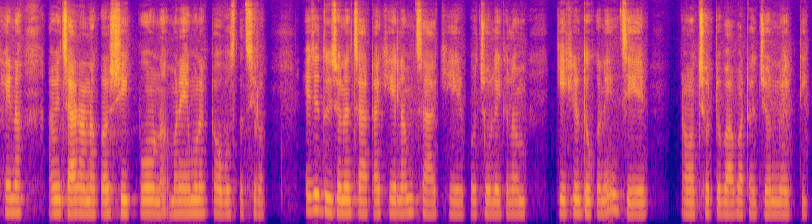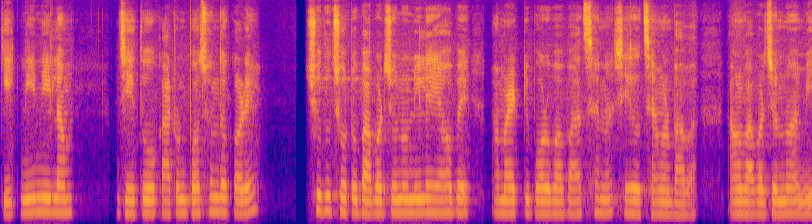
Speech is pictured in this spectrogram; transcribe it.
খাই না, আমি চা রান্না করা শিখব না। মানে এমন একটা অবস্থা ছিল। এই যে দুইজনে চাটা খেলাম, চা খেয়ে এরপর চলে গেলাম কেকের দোকানে। যে, আমার ছোট্ট বাবাটার জন্য একটি কেক নিয়ে নিলাম। যেহেতু কার্টুন পছন্দ করে, শুধু ছোট বাবার জন্য নিলেই হবে। আমার একটি বড় বাবা আছে না, সে হচ্ছে আমার বাবা। আমার বাবার জন্য আমি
